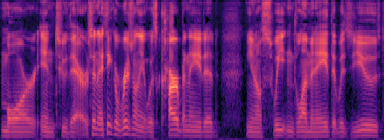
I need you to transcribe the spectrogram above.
more into theirs. And I think originally it was carbonated, you know, sweetened lemonade that was used.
